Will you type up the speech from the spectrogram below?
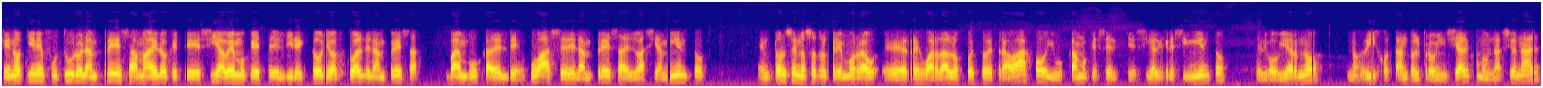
que no tiene futuro la empresa, más de lo que te decía, vemos que este, el directorio actual de la empresa va en busca del desguace de la empresa, del vaciamiento, Entonces nosotros queremos eh, resguardar los puestos de trabajo y buscamos que, sea, que siga el crecimiento que el gobierno nos dijo, tanto el provincial como el nacional,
